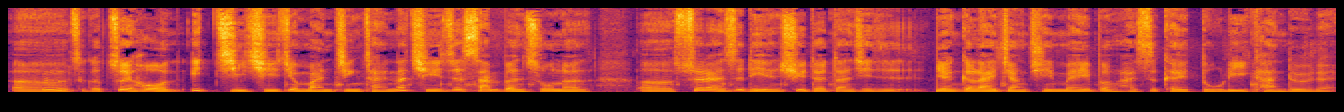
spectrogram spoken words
呃这个最后一集其实就蛮精彩。那其实这三本书呢，呃虽然是连续的，但其实严格来讲，其实每一本还是可以独立看，对不对？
